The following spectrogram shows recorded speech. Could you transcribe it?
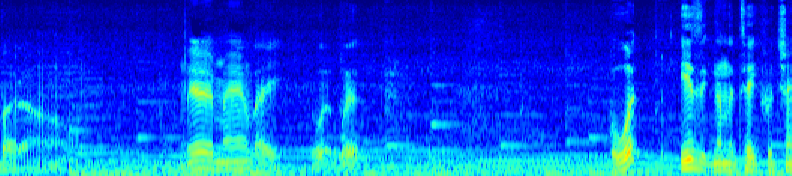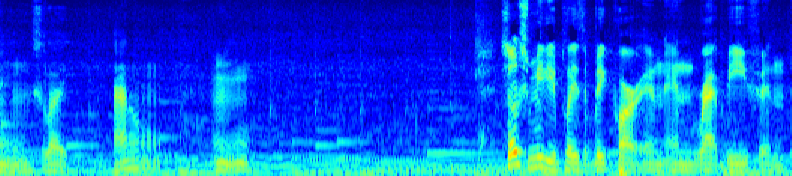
But um yeah man, like what what what is it gonna take for change? Like, I don't. Mm-mm. Social media plays a big part in, in rap beef and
